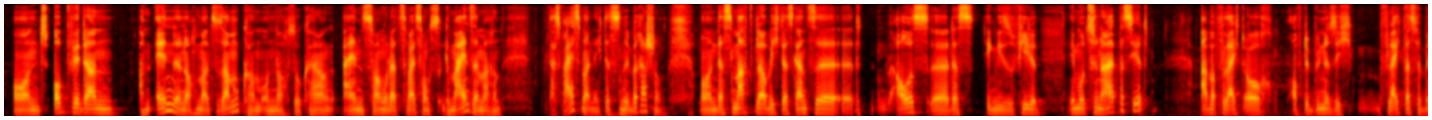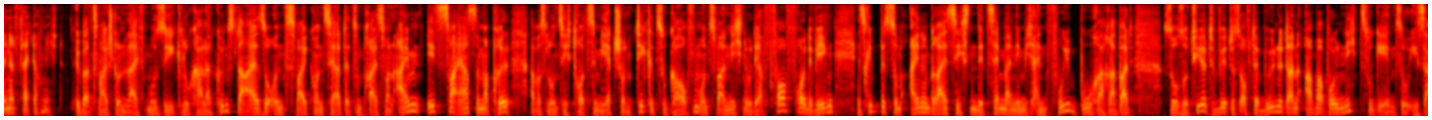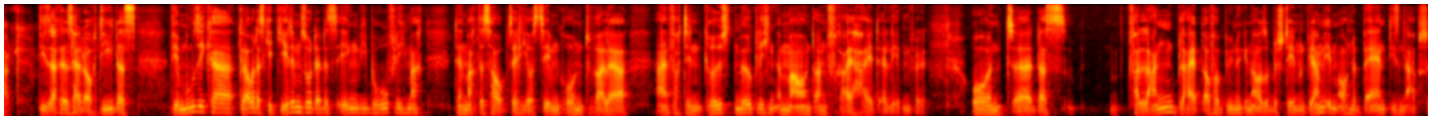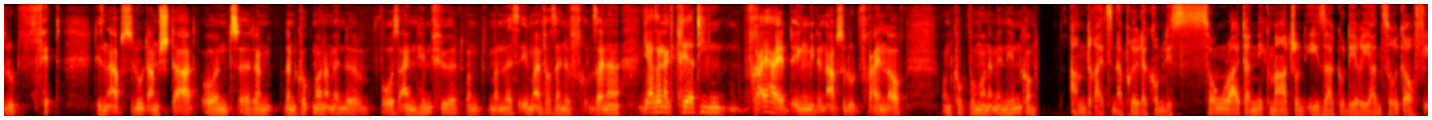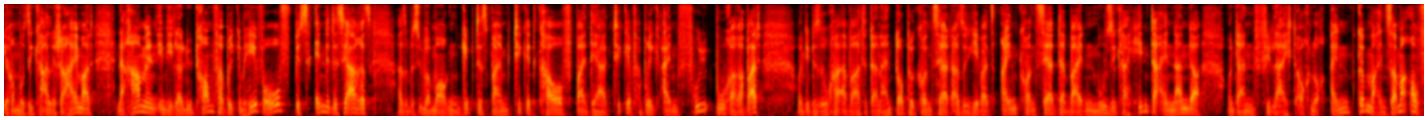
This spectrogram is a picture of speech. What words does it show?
Und ob wir dann am Ende nochmal zusammenkommen und noch so, keine Ahnung, einen Song oder zwei Songs gemeinsam machen, das weiß man nicht. Das ist eine Überraschung. Und das macht, glaube ich, das Ganze äh, aus, äh, dass irgendwie so viel emotional passiert, aber vielleicht auch auf der Bühne sich vielleicht was verbindet, vielleicht auch nicht. Über zwei Stunden Live-Musik lokaler Künstler also und zwei Konzerte zum Preis von einem. Ist zwar erst im April, aber es lohnt sich trotzdem jetzt schon Ticket zu kaufen und zwar nicht nur der Vorfreude wegen. Es gibt bis zum 31. Dezember nämlich einen Frühbucherrabatt. So sortiert wird es auf der Bühne dann aber wohl nicht zugehen, so Isaac. Die Sache ist halt auch die, dass wir Musiker, ich glaube, das geht jedem so, der das irgendwie beruflich macht, der macht es hauptsächlich aus dem Grund, weil er einfach den größtmöglichen Amount an Freiheit erleben will. Und äh, das Verlangen bleibt auf der Bühne genauso bestehen. Und wir haben eben auch eine Band, die sind absolut fit. Die sind absolut am Start. Und äh, dann, dann guckt man am Ende, wo es einen hinführt. Und man lässt eben einfach seine, seiner, ja, seiner kreativen Freiheit irgendwie den absolut freien Lauf und guckt, wo man am Ende hinkommt. Am 13. April, da kommen die Songwriter Nick March und Isaac Guderian zurück auf ihre musikalische Heimat nach Hameln in die Lalü Traumfabrik im Hefehof. Bis Ende des Jahres, also bis übermorgen, gibt es beim Ticketkauf bei der Ticketfabrik einen Frühbucherrabatt und die Besucher erwartet dann ein Doppelkonzert, also jeweils ein Konzert der beiden Musiker hintereinander und dann vielleicht auch noch ein gemeinsamer Auftritt.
